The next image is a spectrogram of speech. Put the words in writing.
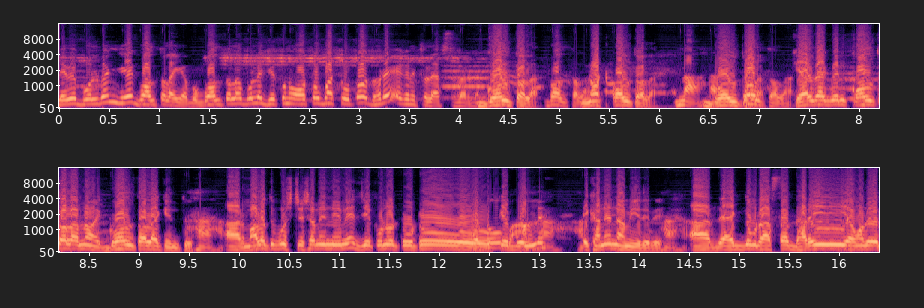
লেবে বলবেন যে গলতলায় যাব। গলতলা বলে যে কোনো অটো বা টোটো ধরে এখানে চলে আসতে পারবেন। গলতলা? গলতলা। নট কলতলা? না গলতলা। গলতলা। খেয়াল রাখবেন কলতলা নয় গলতলা কিন্তু। হ্যাঁ হ্যাঁ। আর মালতীপুর স্টেশনে নেমে যে কোনো টোটো কে বললে হ্যাঁ। এখানে নামিয়ে দেবে। আর একদম রাস্তার ধারেই আমাদের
